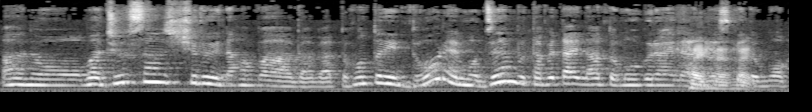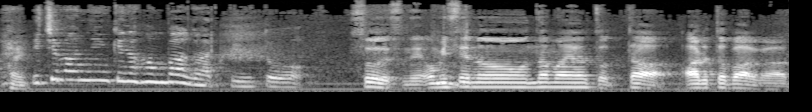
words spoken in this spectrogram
あの、まあ、13種類のハンバーガーがあって本当にどれも全部食べたいなと思うぐらいなんですけども、一番人気のハンバーガーっていうとそうですね。お店の名前を取ったアルトバーガーっ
